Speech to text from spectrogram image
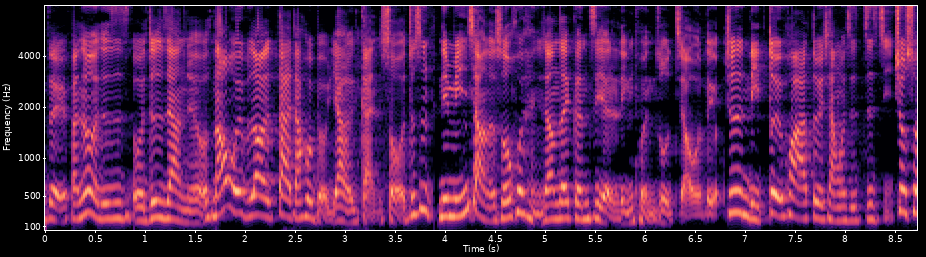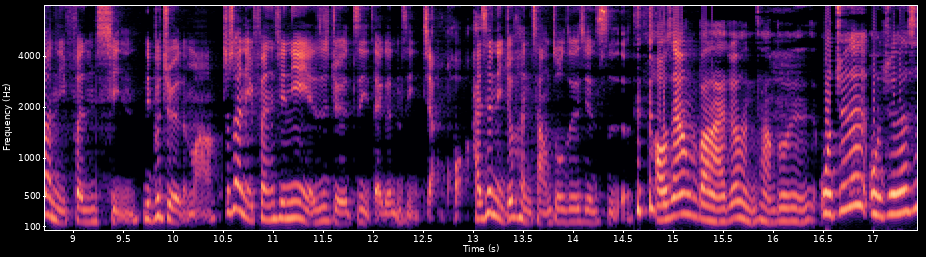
对，反正我就是我就是这样觉得。然后我也不知道大家会不会有一样的感受，就是你冥想的时候会很像在跟自己的灵魂做交流，就是你对话对象会是自己，就算你分心，你不觉得吗？就算你分心，你也是觉得自己在跟自己讲话，还是你就很常做这件事了？好像本来就很常做这件事。我觉得，我觉得是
